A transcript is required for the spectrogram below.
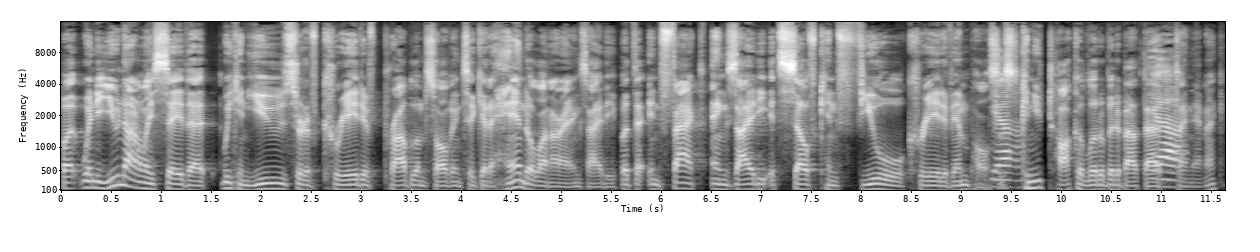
But Wendy, you not only say that we can use sort of creative problem solving to get a handle on our anxiety, but that in fact, anxiety itself can fuel creative impulses. Yeah. Can you talk a little bit about that Yeah. dynamic?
